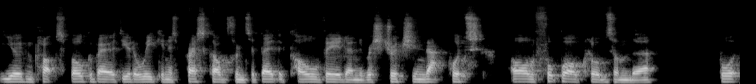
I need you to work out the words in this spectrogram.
Jurgen Klopp spoke about it the other week in his press conference about the COVID and the restriction that puts all the football clubs under. But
